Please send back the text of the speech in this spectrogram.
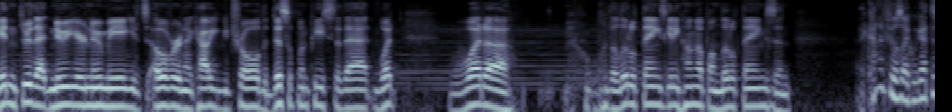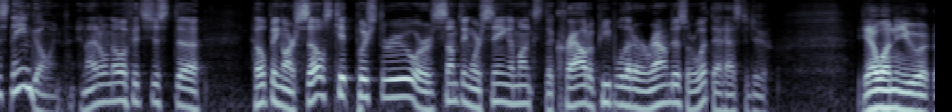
getting through that new year, new me, it's over and like how you control the discipline piece of that. What what uh the little things getting hung up on little things and it kind of feels like we got this theme going. And I don't know if it's just uh helping ourselves get pushed through or something we're seeing amongst the crowd of people that are around us or what that has to do. Yeah, when you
